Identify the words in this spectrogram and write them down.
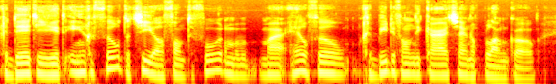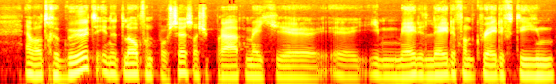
gedetailleerd ingevuld, dat zie je al van tevoren, maar, heel veel gebieden van die kaart zijn nog blanco. En wat gebeurt in het loop van het proces als je praat met je, uh, je medeleden van het creative team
